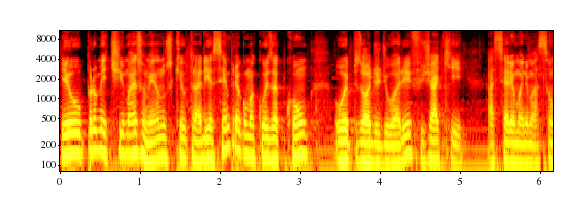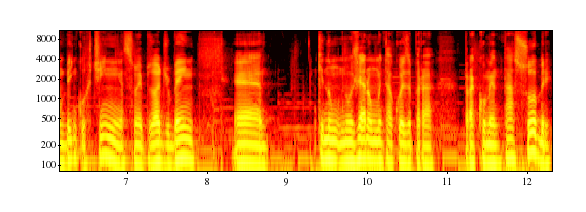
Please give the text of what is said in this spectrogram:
Eu prometi mais ou menos que eu traria sempre alguma coisa com o episódio de What If, já que a série é uma animação bem curtinha, são episódios bem. É, que não, não geram muita coisa para para comentar sobre.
